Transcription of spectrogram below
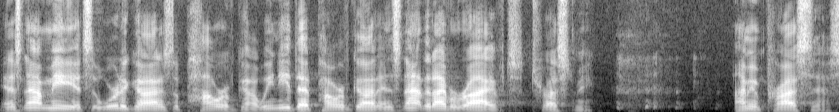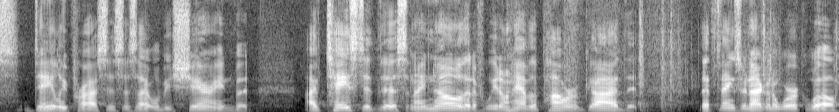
And it's not me, it's the Word of God, it's the power of God. We need that power of God. And it's not that I've arrived, trust me. I'm in process, daily process, as I will be sharing, but I've tasted this, and I know that if we don't have the power of God, that, that things are not going to work well.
